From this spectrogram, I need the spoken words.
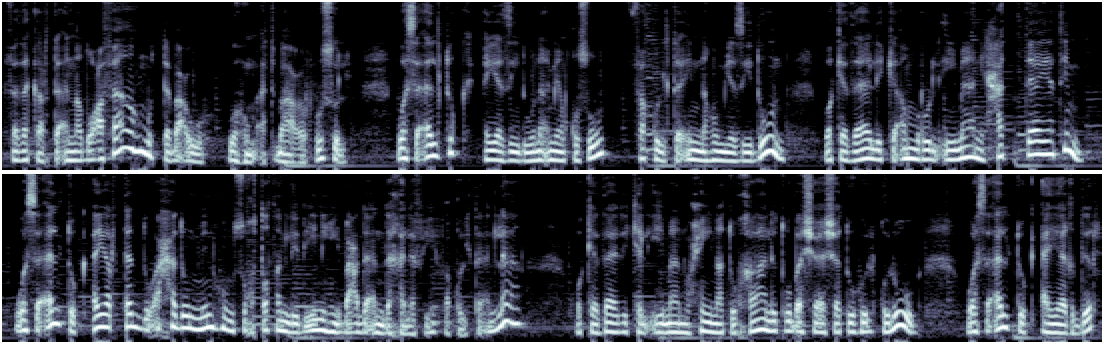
فذكرت أن ضعفاءهم اتبعوه وهم أتباع الرسل. وسألتك أيزيدون أم ينقصون؟ فقلت إنهم يزيدون وكذلك أمر الإيمان حتى يتم. وسألتك أيرتد أحد منهم سخطة لدينه بعد أن دخل فيه؟ فقلت أن لا. وكذلك الإيمان حين تخالط بشاشته القلوب. وسألتك أيغدر؟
